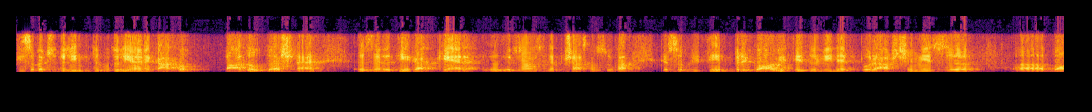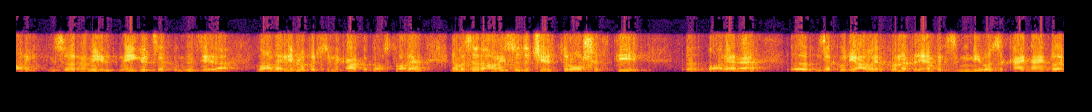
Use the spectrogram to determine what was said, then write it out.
ki so pač v dolini nekako padal dež, ne? zaradi tega, ker, Arizona se je pošasno suha, ker so bili te bregovi te doline poraščeni z uh, bori in se na, na igricah kondenzira voda in je bilo pač nekako dost vode. No, seveda, oni so začeli trošiti te Eh, bore, ne, eh, za kurjavo in tako naprej, ampak zanimivo, zakaj najbolj.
